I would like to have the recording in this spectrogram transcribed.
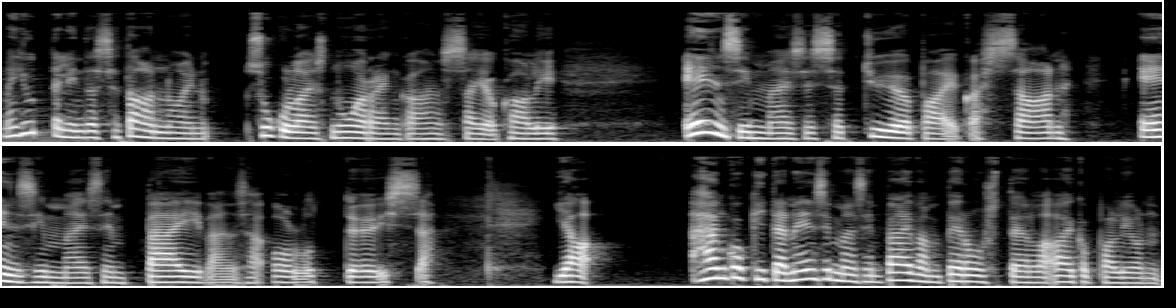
Mä juttelin tässä taannoin sukulaisnuoren kanssa, joka oli ensimmäisessä työpaikassaan ensimmäisen päivänsä ollut töissä. Ja hän koki tämän ensimmäisen päivän perusteella aika paljon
